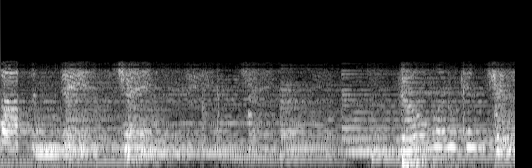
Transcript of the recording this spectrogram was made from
Up in these chains? No one can change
